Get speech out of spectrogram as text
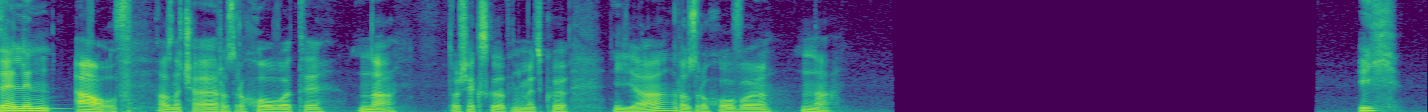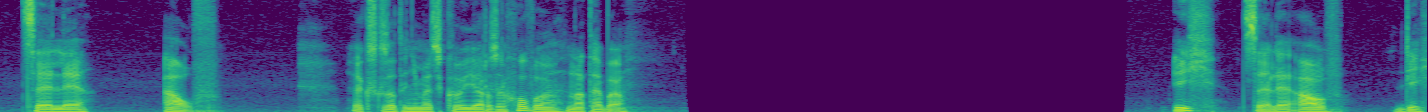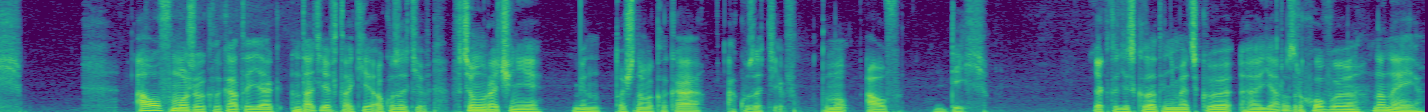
Zählen auf означає розраховувати на. Тож, як сказати німецькою, я розраховую на. Ich zähle auf. Як сказати німецькою, я розраховую на тебе. Ich zähle auf dich. Auf може викликати як датів, так і акузатив. В цьому реченні він точно викликає акузатив. Тому auf dich. Як тоді сказати німецькою, «Е, я розраховую на неї.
